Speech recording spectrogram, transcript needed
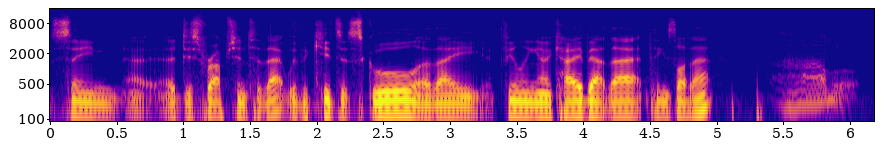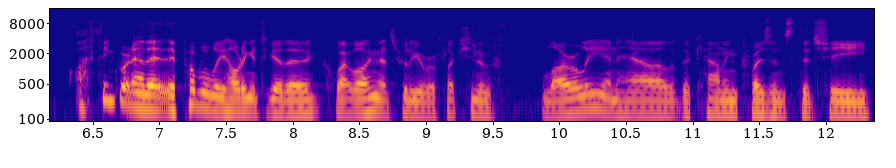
seen a, a disruption to that with the kids at school? Are they feeling okay about that? Things like that. Um, I think right now they're, they're probably holding it together quite well. I think that's really a reflection of Laurelie and how the calming presence that she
